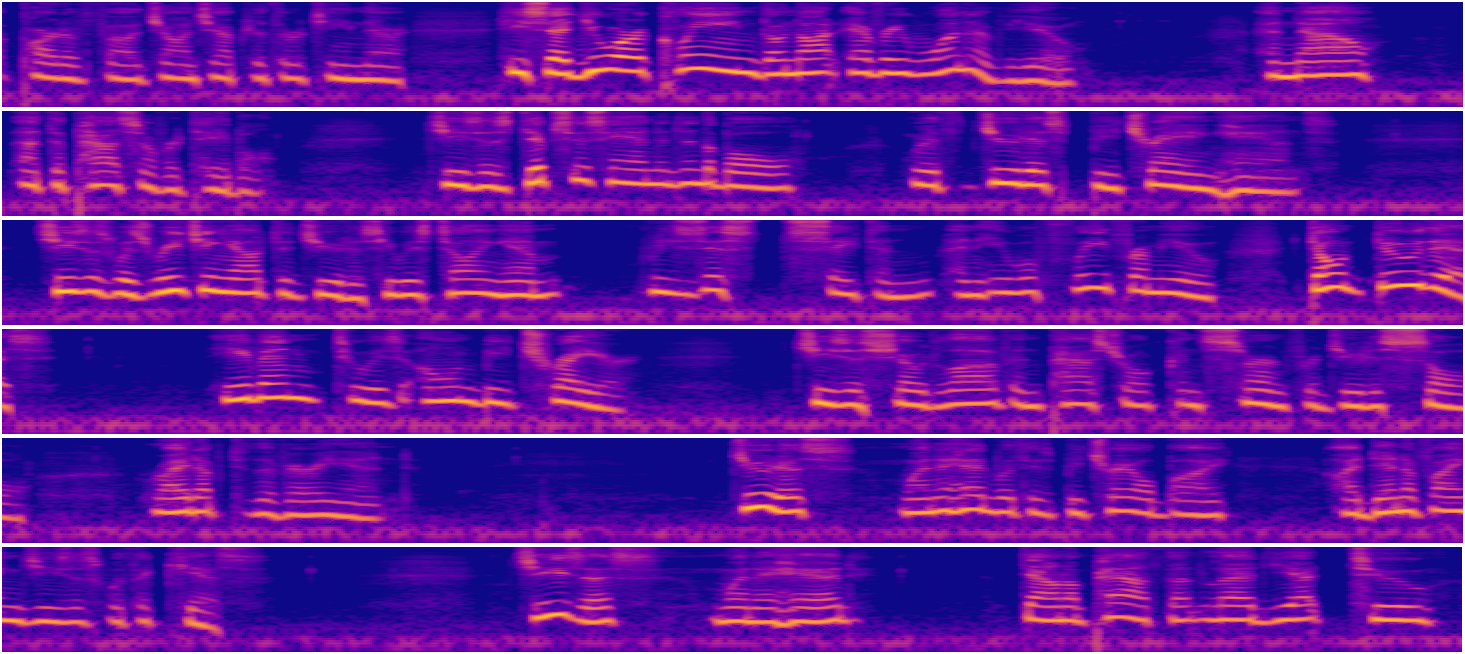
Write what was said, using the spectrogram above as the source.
uh, part of uh, John chapter 13 there, he said, You are clean, though not every one of you. And now, at the Passover table, Jesus dips his hand into the bowl with Judas betraying hands. Jesus was reaching out to Judas. He was telling him, Resist Satan and he will flee from you. Don't do this. Even to his own betrayer, Jesus showed love and pastoral concern for Judas' soul right up to the very end. Judas went ahead with his betrayal by identifying Jesus with a kiss. Jesus went ahead down a path that led yet to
